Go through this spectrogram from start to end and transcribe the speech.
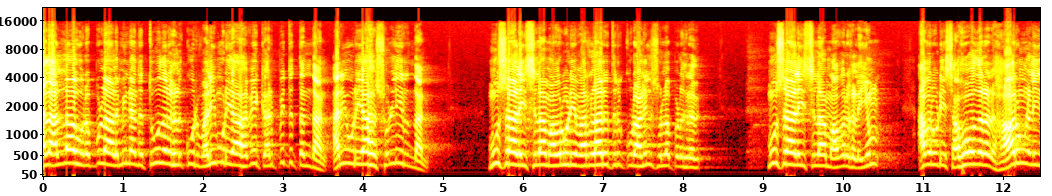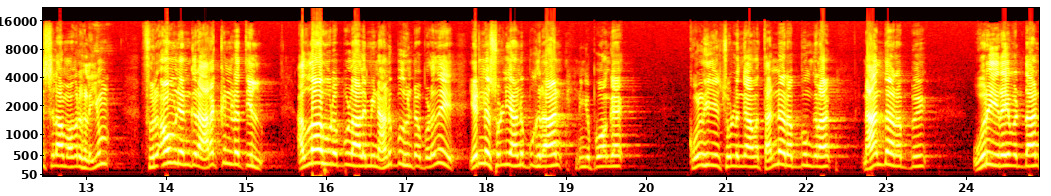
அது அல்லாஹ் ரபுல் ஆலமீன் அந்த தூதர்களுக்கு ஒரு வழிமுறையாகவே கற்பித்து தந்தான் அறிவுரையாக சொல்லியிருந்தான். மூசா அலி இஸ்லாம் அவருடைய வரலாறு திருக்குறானில் சொல்லப்படுகிறது. மூசா அலி இஸ்லாம் அவர்களையும் அவருடைய சகோதரர் ஹாரூன் அலி இஸ்லாம் அவர்களையும் ஃபிரௌன் என்கிற அரக்கனிடத்தில் அல்லாஹூ ரபுல் ஆலமீன் அனுப்புகின்ற பொழுது என்ன சொல்லி அனுப்புகிறான்? நீங்கள் போங்க. கொள்கையை சொல்லுங்க. அவன் தன்னை ரப்புங்கிறான். நான் தான் ரப்பு. ஒரு இறைவன் தான்.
